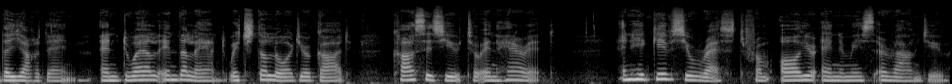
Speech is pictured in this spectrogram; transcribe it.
the Yarden and dwell in the land which the Lord your God causes you to inherit, and he gives you rest from all your enemies around you,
